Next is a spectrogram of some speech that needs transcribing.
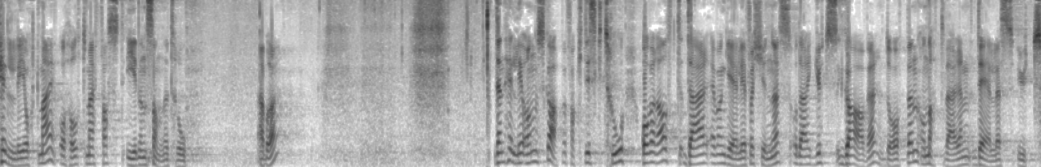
helliggjort meg og holdt meg fast i den sanne tro. Er bra? Den hellige ånd skaper faktisk tro overalt der evangeliet forkynnes, og der Guds gaver, dåpen og nattværen deles ut.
